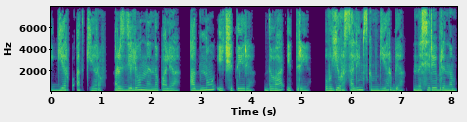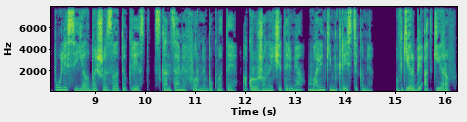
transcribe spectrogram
и герб от Керов, разделенные на поля — одно и четыре, два и три. В Иерусалимском гербе на серебряном поле сиял большой золотой крест с концами в форме буквы «Т», окруженный четырьмя маленькими крестиками, в гербе от керов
